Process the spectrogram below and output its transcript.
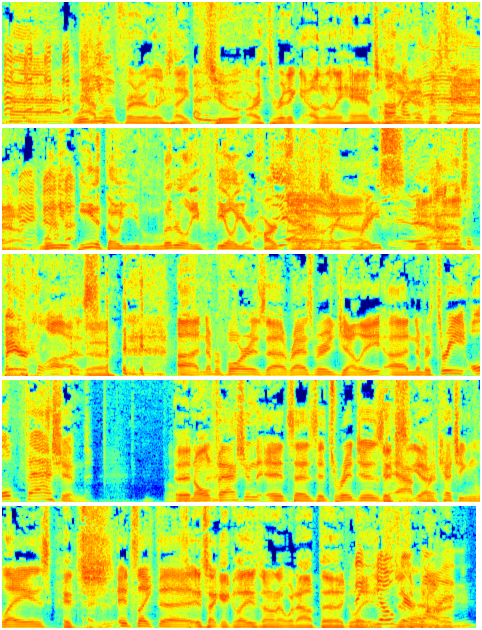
Apple fritter looks like two arthritic elderly hands holding apples together. Yeah. When you eat it, though, you literally feel your heart start to like yeah. race. It Got a is couple bear claws. Yeah. Uh, number four is uh, raspberry jelly. Uh, number three, old fashioned. An old fashioned. It says it's ridges, It's- apt yeah. for catching glaze. It's It's like the it's like a glazed donut without the The glaze. It's yogurt one.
